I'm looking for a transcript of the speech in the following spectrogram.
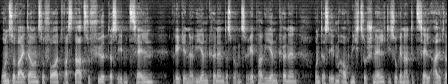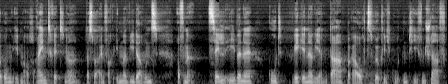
und so weiter und so fort, was dazu führt, dass eben Zellen regenerieren können, dass wir uns reparieren können und dass eben auch nicht so schnell die sogenannte Zellalterung eben auch eintritt, ne? dass wir einfach immer wieder uns auf einer Zellebene gut regenerieren. Da braucht es wirklich guten tiefen Schlaf.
